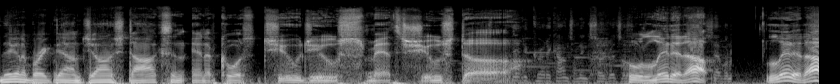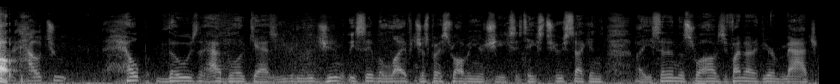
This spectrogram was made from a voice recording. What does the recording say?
They're going to break down Josh Doctson and, of course, Juju Smith Schuster, who lit it up. Lit it up. How to help those that have blood cancer. You can legitimately save a life just by swabbing your cheeks. It takes two seconds. Uh, you send in the swabs. You find out if you're a match,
